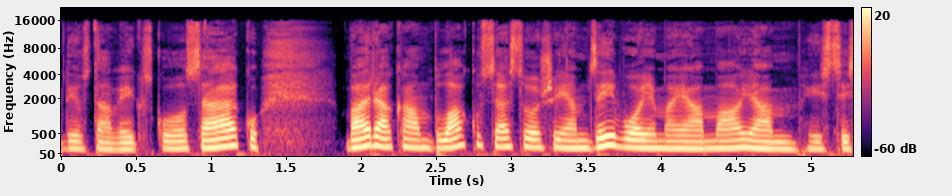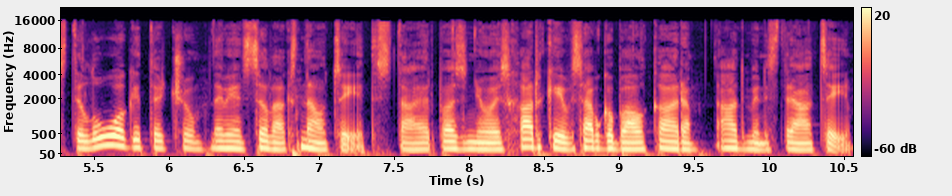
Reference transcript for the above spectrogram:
divstāvīgu skolas ēku. Vairākām blakus esošajām dzīvojamajām mājām izsisti logi, taču neviens cilvēks nav cietis. Tā ir paziņojusi Harkivas apgabala kara administrācija.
